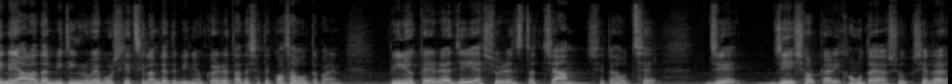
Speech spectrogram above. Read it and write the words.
এনে আলাদা মিটিং রুমে বসিয়েছিলাম যাতে বিনিয়োগকারীরা তাদের সাথে কথা বলতে পারেন। বিনিয়োগকারীরা যেই অ্যাসুরেন্সটা চান, সেটা হচ্ছে যে যে সরকারি ক্ষমতায় আসুক, সেটা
